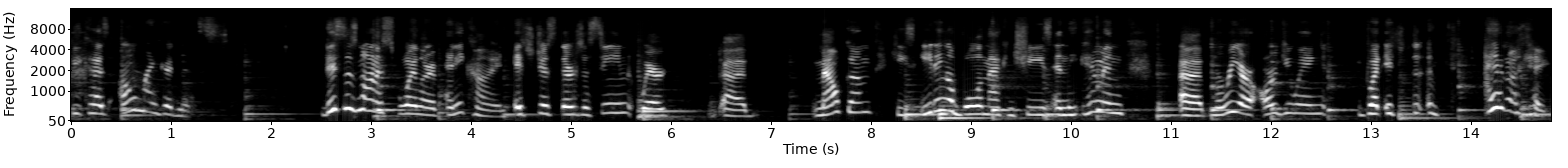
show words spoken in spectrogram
because oh my goodness, this is not a spoiler of any kind. It's just there's a scene where uh, Malcolm he's eating a bowl of mac and cheese, and him and uh, Maria are arguing, but it's I don't know. Okay,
